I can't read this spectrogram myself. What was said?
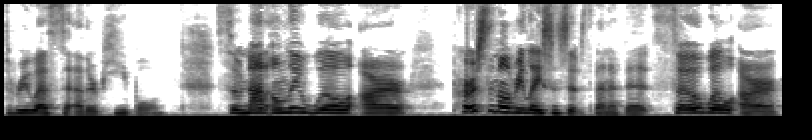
through us to other people. So not only will our personal relationships benefit, so will our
